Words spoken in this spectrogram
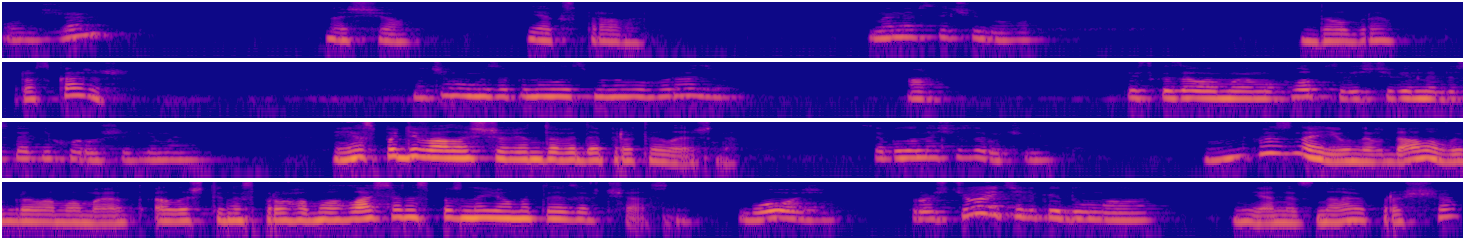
Отже, Ну що, як справи? в мене все чудово. Добре. Розкажеш? На чому ми зупинились минулого разу? А, ти сказала моєму хлопцеві, що він недостатньо хороший для мене. Я сподівалася, що він доведе протилежне. Це було наче заручено. Визнаю, невдало вибрала момент, але ж ти не спромоглася нас познайомити завчасно. Боже, про що я тільки думала? Я не знаю про що.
